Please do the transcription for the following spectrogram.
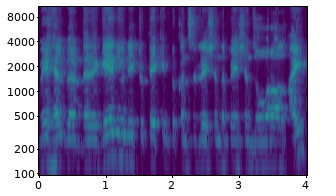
may help but then again you need to take into consideration the patient's overall height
